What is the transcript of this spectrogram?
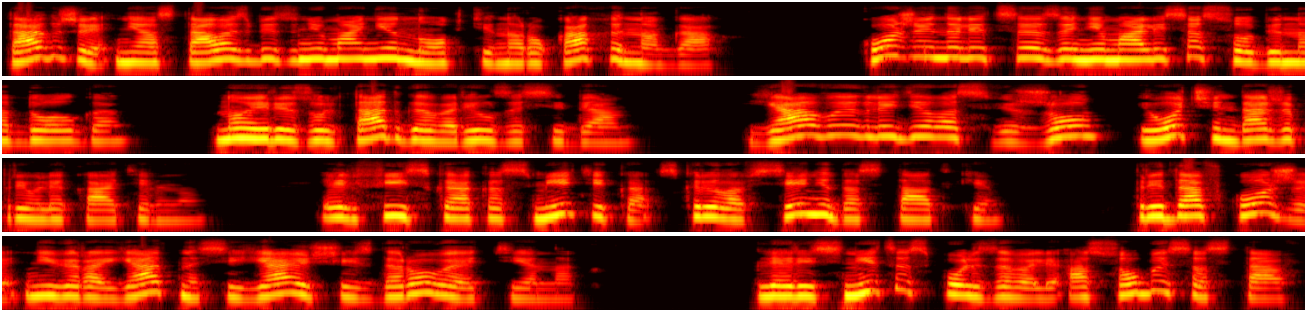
Также не осталось без внимания ногти на руках и ногах. Кожей на лице занимались особенно долго, но и результат говорил за себя. Я выглядела свежо и очень даже привлекательно. Эльфийская косметика скрыла все недостатки, придав коже невероятно сияющий и здоровый оттенок. Для ресниц использовали особый состав,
